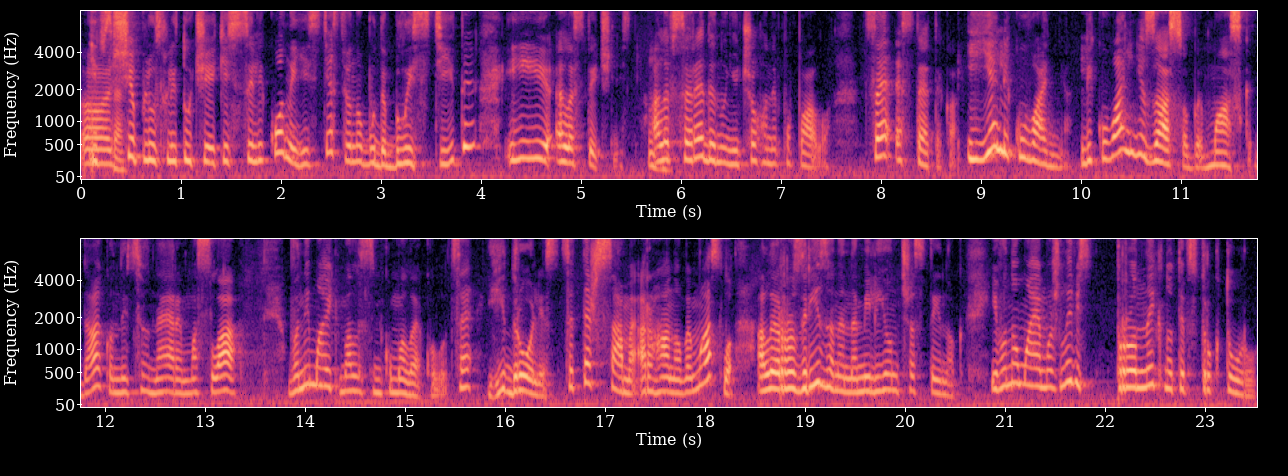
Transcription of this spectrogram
І е, все. ще плюс літучі якісь силікони, естественно, буде блистіти і еластичність. Але всередину нічого не попало. Це естетика. І є лікування. Лікувальні засоби, маски, да, кондиціонери, масла. Вони мають малесеньку молекулу. Це гідроліз. Це те ж саме арганове масло, але розрізане на мільйон частинок. І воно має можливість проникнути в структуру.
